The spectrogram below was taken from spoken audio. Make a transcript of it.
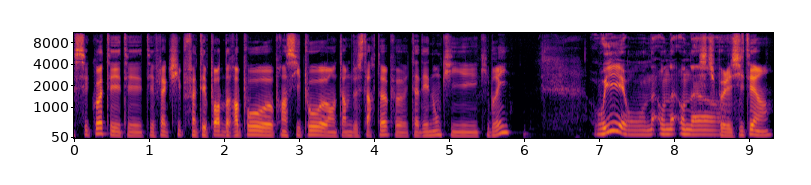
C'est quoi tes, tes, tes flagships, enfin tes porte-drapeaux euh, principaux euh, en termes de startups euh, Tu as des noms qui, qui brillent? Oui, on a, on, a, on a... Si tu peux les citer. Hein.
